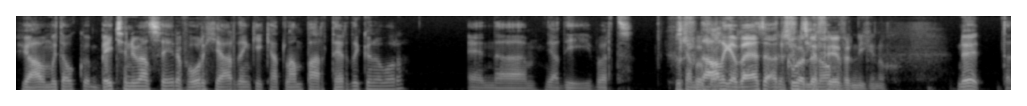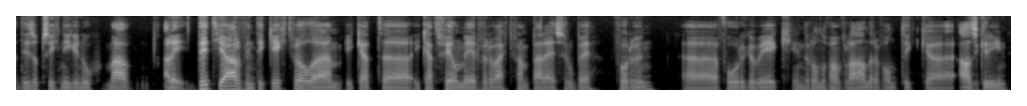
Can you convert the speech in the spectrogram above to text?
Ja, we moeten ook een beetje nuanceren. Vorig jaar, denk ik, had Lampaard derde kunnen worden. En ehm, ja, die werd schandalige wijze uit Dat is koers voor. Lefevre niet genoeg. Nee, dat is op zich niet genoeg. Maar allee, dit jaar vind ik echt wel... ehm, ik, had, eh, ik had veel meer verwacht van Parijs-Roubaix voor hun. Eh, vorige week in de Ronde van Vlaanderen vond ik eh Asgreen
